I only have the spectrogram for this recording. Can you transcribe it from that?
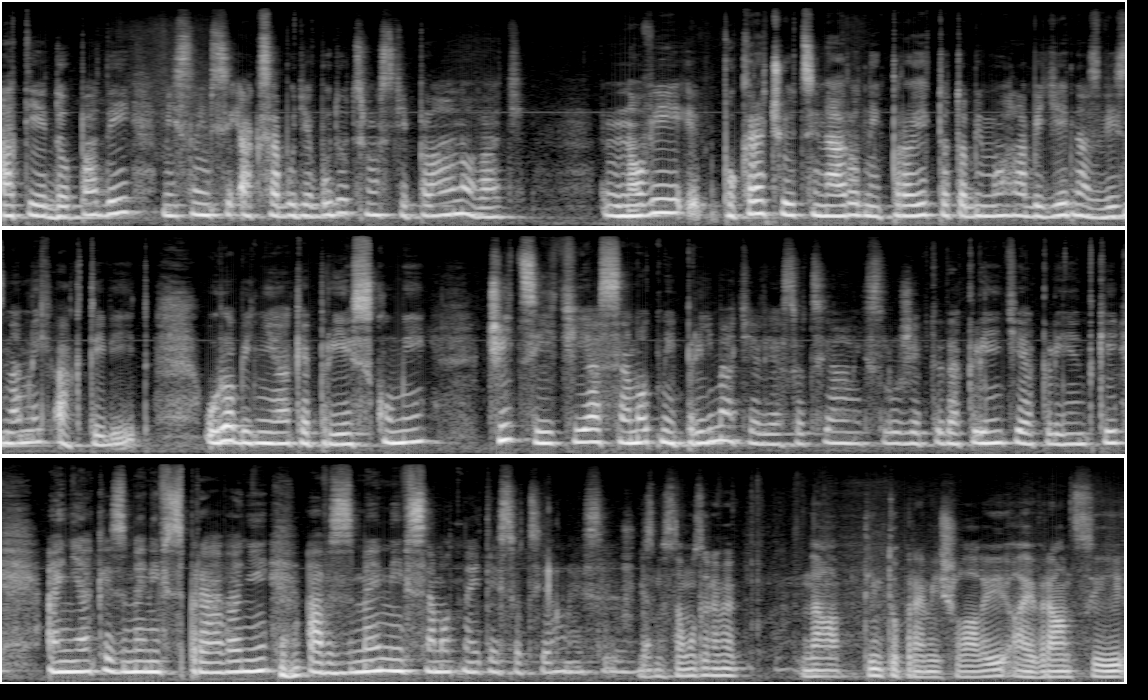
a tie dopady, myslím si, ak sa bude v budúcnosti plánovať nový pokračujúci národný projekt, toto by mohla byť jedna z významných aktivít, urobiť nejaké prieskumy, či cítia samotní príjimatelia sociálnych služieb, teda klienti a klientky, aj nejaké zmeny v správaní uh-huh. a v zmeny v samotnej tej sociálnej službe. My sme samozrejme na týmto premýšľali aj v rámci e,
